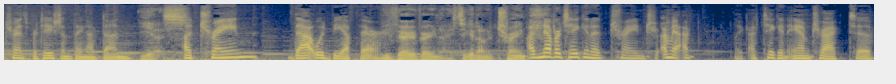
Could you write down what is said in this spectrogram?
transportation thing I've done. Yes. A train, that would be up there. Be very, very nice to get on a train. I've never taken a train. Tr- I mean, I've, like I've taken Amtrak to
